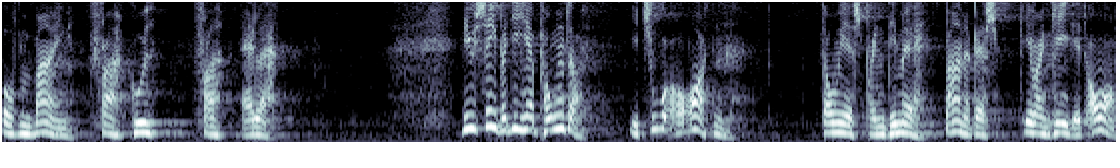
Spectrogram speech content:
åbenbaring fra Gud, fra Allah. Vi vil se på de her punkter i tur og orden. Dog vil jeg springe det med Barnabas evangeliet over.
